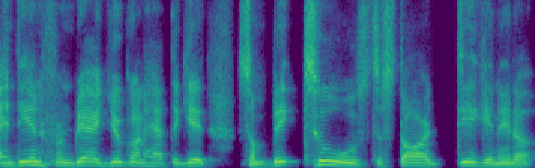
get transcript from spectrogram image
And then from there, you're going to have to get some big tools to start digging it up.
